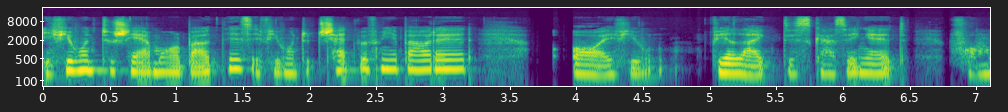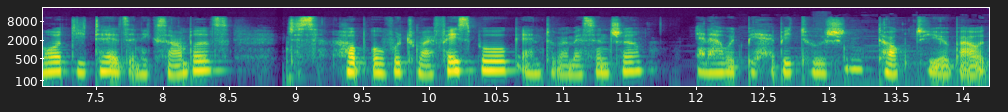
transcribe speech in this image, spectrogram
If you want to share more about this, if you want to chat with me about it, or if you feel like discussing it for more details and examples, just hop over to my Facebook and to my Messenger, and I would be happy to talk to you about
